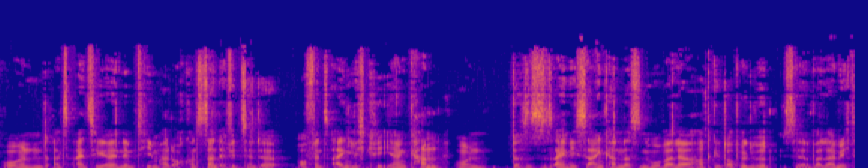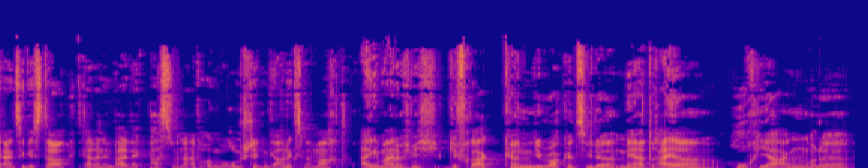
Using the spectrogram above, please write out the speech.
und als einziger in dem Team halt auch konstant effiziente Offense eigentlich kreieren kann und dass es eigentlich sein kann, dass nur weil er hart gedoppelt wird, ist er beileibe nicht der einzige Star, er dann den Ball wegpasst und einfach irgendwo rumsteht und gar nichts mehr macht. Allgemein habe ich mich gefragt, können die Rockets wieder mehr Dreier hochjagen oder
